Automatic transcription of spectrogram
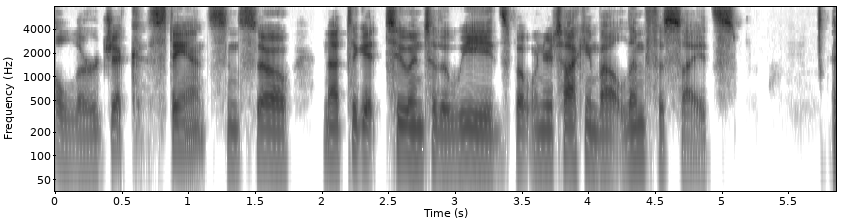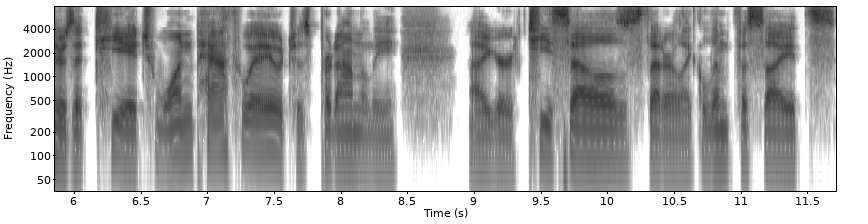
allergic stance. And so, not to get too into the weeds, but when you're talking about lymphocytes, there's a Th1 pathway, which is predominantly uh, your T cells that are like lymphocytes.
